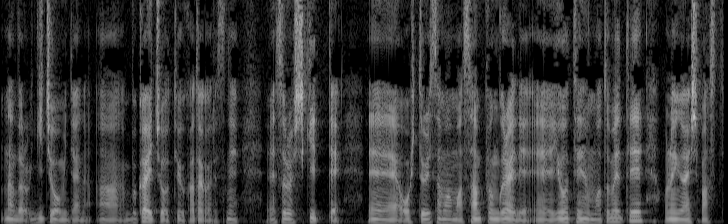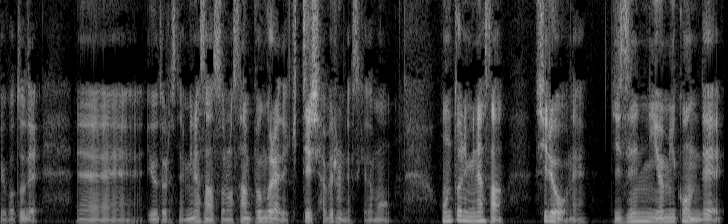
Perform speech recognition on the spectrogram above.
なんだろう、議長みたいな、あ部会長という方がですね、えそれを仕切って、えー、お一人様、まあ、3分ぐらいで、えー、要点をまとめてお願いしますということで、えー、言うとですね、皆さんその3分ぐらいできっちり喋るんですけども、本当に皆さん、資料をね、事前に読み込んで、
